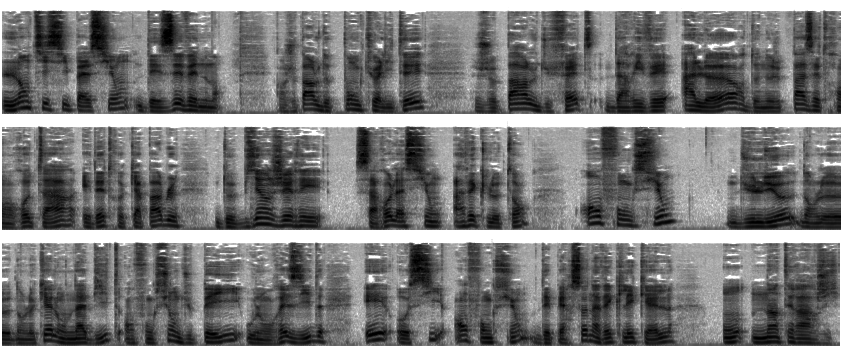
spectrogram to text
l'anticipation des événements. Quand je parle de ponctualité, je parle du fait d'arriver à l'heure, de ne pas être en retard et d'être capable de bien gérer sa relation avec le temps en fonction du lieu dans, dans lequel on habite, en fonction du pays où l'on réside et aussi en fonction des personnes avec lesquelles on interagit.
